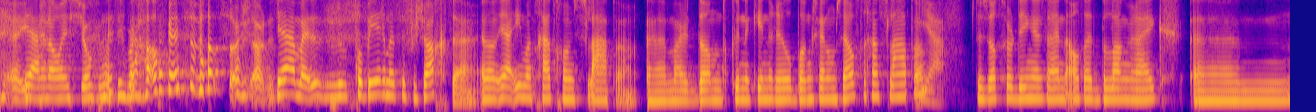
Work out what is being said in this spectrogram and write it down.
ja. Ik Ja. ben al in shock dat überhaupt mensen dat zo zouden zeggen. ja, maar we proberen het te verzachten. En dan, ja, iemand gaat gewoon slapen. Eh, maar dan kunnen kinderen heel bang zijn om zelf te gaan slapen. Ja. Dus dat soort dingen zijn altijd belangrijk. Ehm,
